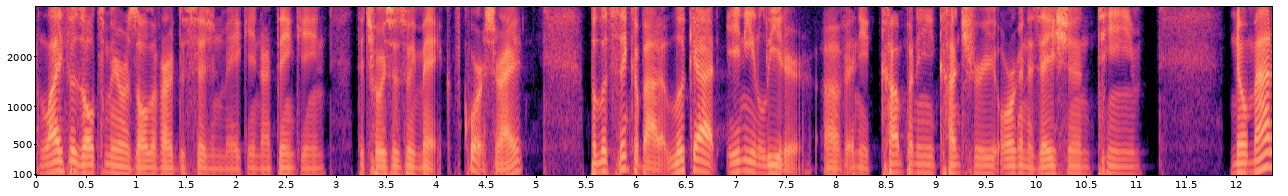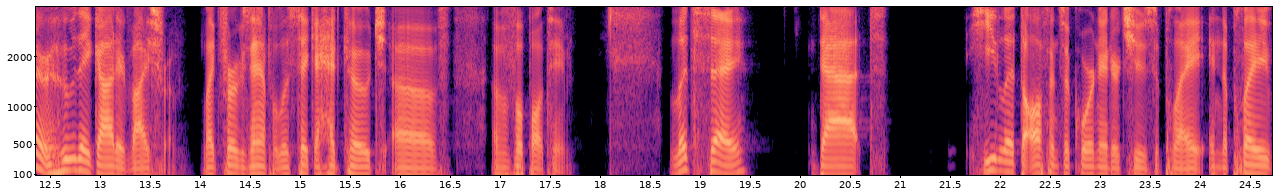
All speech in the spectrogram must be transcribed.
Life is ultimately a result of our decision making, our thinking, the choices we make, of course, right? But let's think about it. Look at any leader of any company, country, organization, team, no matter who they got advice from. Like, for example, let's take a head coach of, of a football team. Let's say that he let the offensive coordinator choose to play and the play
